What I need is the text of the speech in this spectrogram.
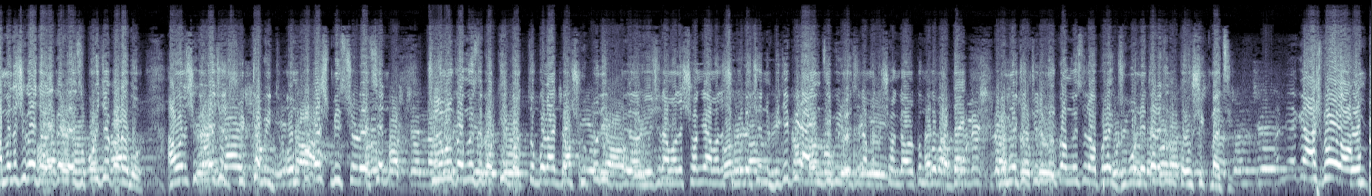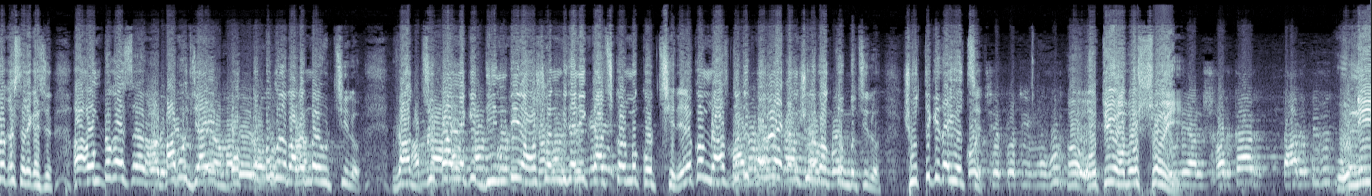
আমাদের সঙ্গে দরকার রয়েছে পরিচয় করাবো। আমাদের সঙ্গে রয়েছেন শিক্ষাবিদ ওম প্রকাশ মিশ্র রয়েছেন। তৃণমূল কংগ্রেসের পক্ষে বক্তব্য রাখবেন সুপ্রদীপ রয়েছেন আমাদের সঙ্গে আমাদের সঙ্গে রয়েছেন বিজেপির আইনজীবী রয়েছেন আমাদের সঙ্গে অর্কম মুখোপাধ্যায় তৃণমূল কংগ্রেসের অপর এক যুব নেতা রয়েছেন কৌশিক মাঝি। আমি আগে আসব ওম প্রকাশ স্যারের কাছে। ওম প্রকাশ বাবু যাই বক্তব্যগুলো বারংবার উঠছিল। রাজ্যপাল নাকি দিন দিন অসাংবিধানিক কাজকর্ম করছেন। এরকম রাজনৈতিক মহলের একাংশের বক্তব্য ছিল। সত্যি কি তাই হচ্ছে? অতি অবশ্যই। উনি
